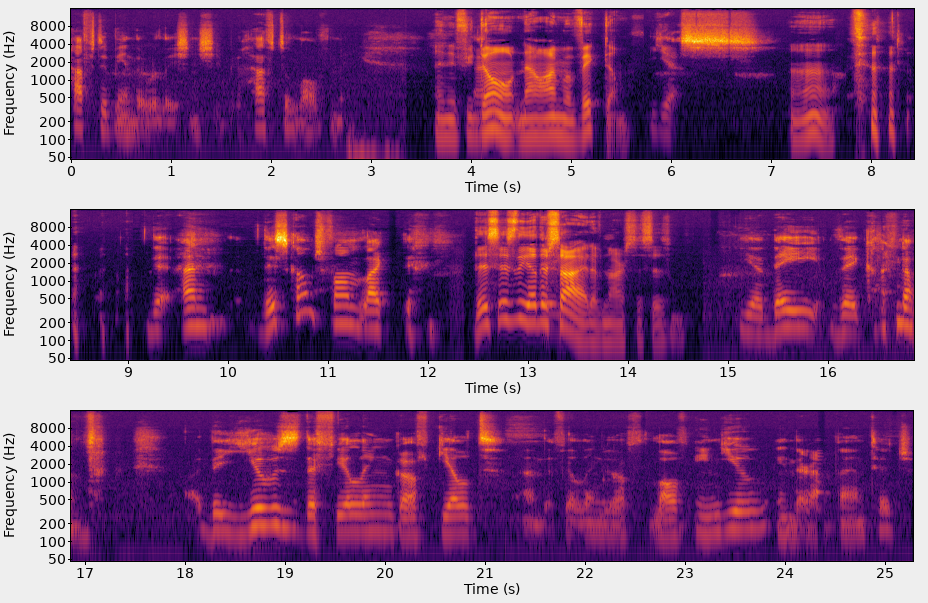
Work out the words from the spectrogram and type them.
have to be in the relationship. You have to love me. And if you Yeah. don't, now I'm a victim. Yes. Ah. The, and this comes from like, this is the other side of narcissism. yeah, they they kind of they use the feeling of guilt and the feeling of love in you in their advantage.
